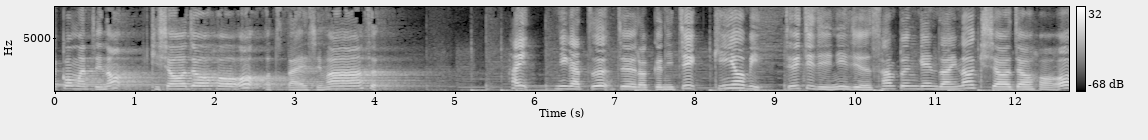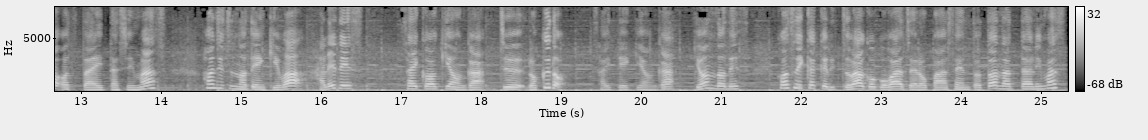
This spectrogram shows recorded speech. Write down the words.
タコ町の気象情報をお伝えします。はい、2月16日金曜日11時23分現在の気象情報をお伝えいたします。本日の天気は晴れです。最高気温が16度、最低気温が4度です。降水確率は午後は0%となっております。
